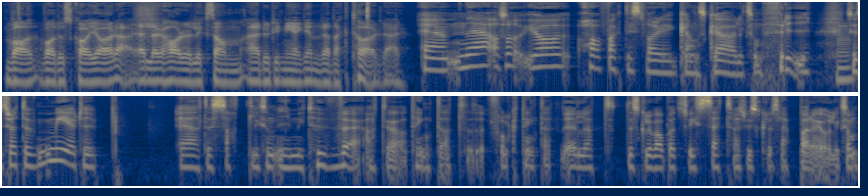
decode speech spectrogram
vad, vad du ska göra? Eller har du liksom, är du din egen redaktör där? Ehm, nej, alltså jag har faktiskt varit ganska liksom, fri. Så jag tror att det var mer typ eh, att det satt liksom i mitt huvud att jag tänkte att folk tänkte att, eller att det skulle vara på ett visst sätt för att vi skulle släppa det. Och liksom.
